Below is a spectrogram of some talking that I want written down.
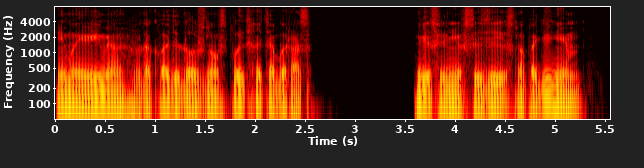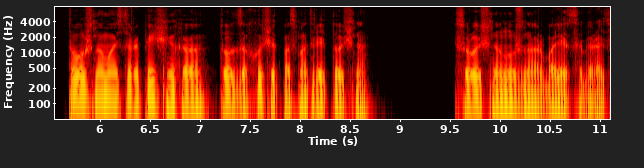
и мое имя в докладе должно всплыть хотя бы раз. Если не в связи с нападением, то уж на мастера-печника тот захочет посмотреть точно. Срочно нужно арбалет собирать.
